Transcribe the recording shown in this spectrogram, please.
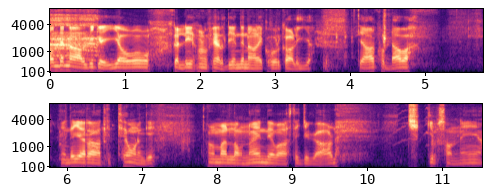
ਉਹਦੇ ਨਾਲ ਦੀ ਗਈ ਆ, ਉਹ ਕੱਲੀ ਹੁਣ ਫਿਰਦੀ, ਇਹਦੇ ਨਾਲ ਇੱਕ ਹੋਰ ਕਾਲੀ ਆ। ਤੇ ਆਹ ਖੁੱਡਾ ਵਾ। ਕਹਿੰਦੇ ਯਾਰ ਰਾਤ ਇੱਥੇ ਹੋਣਗੇ। ਹੁਣ ਮੈਂ ਲਾਉਣਾ ਇਹਦੇ ਵਾਸਤੇ ਜਗਾੜ। ਛਿੱਕੇ ਫਸਾਉਣੇ ਆ।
